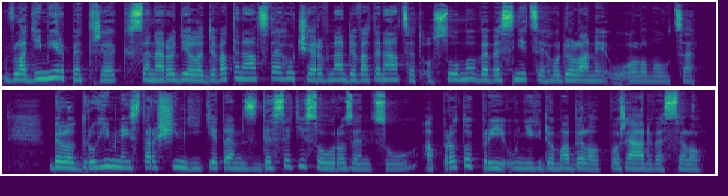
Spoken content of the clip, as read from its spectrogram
Vladimír Petřek se narodil 19. června 1908 ve vesnici Hodolany u Olomouce. Byl druhým nejstarším dítětem z deseti sourozenců a proto prý u nich doma bylo pořád veselo.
